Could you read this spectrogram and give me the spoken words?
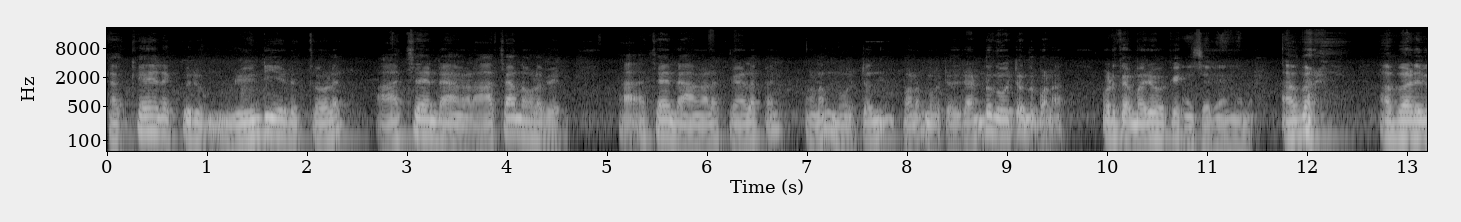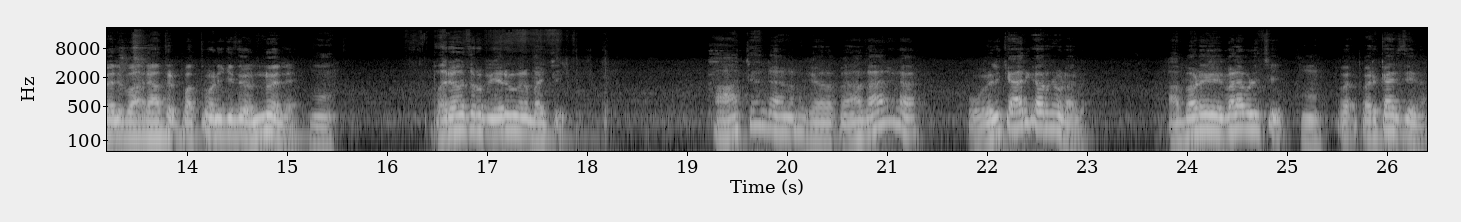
ചക്കയിലക്കൊരു വീണ്ടിയെടുത്തോളെ ആച്ചേന്റെ ആങ്ങളെ ആച്ചാന്നോളെ പേര്. ആച്ചേന്റെ ആങ്ങളെ കേളപ്പൻ പണം നൂറ്റൊന്ന് പണം നൂറ്റൊന്ന് രണ്ട് നൂറ്റൊന്ന് പണം കൊടുത്ത മരുവൊക്കെ. ശരി അങ്ങനെ. അപ്പോൾ അപ്പോൾ ഇവർ രാത്രി പത്ത് മണിക്ക് ഇത് എണ്ണുമല്ലേ ആ. ഓരോരുത്തരുടെ പേരും ഇങ്ങനെ വായിച്ചു. ആച്ചന്റെ ആങ്ങളെ കേളപ്പൻ. അതാരല്ല ഓലിക്ക് ആർക്കും അറിഞ്ഞൂടാല്ലോ അപ്പോൾ ഇവളെ വിളിച്ച് പെരക്കാരി ചെയ്യുന്ന.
